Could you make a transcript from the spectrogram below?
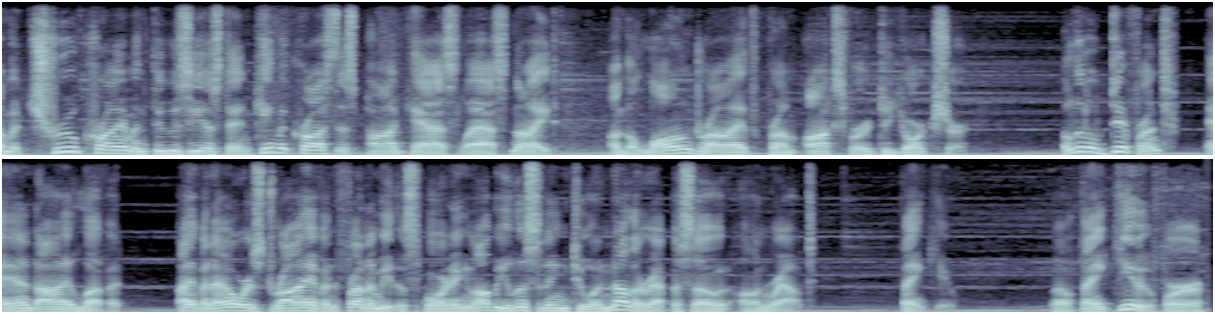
I'm a true crime enthusiast and came across this podcast last night on the long drive from Oxford to Yorkshire. A little different, and I love it. I have an hour's drive in front of me this morning and I'll be listening to another episode en route. Thank you. Well, thank you for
